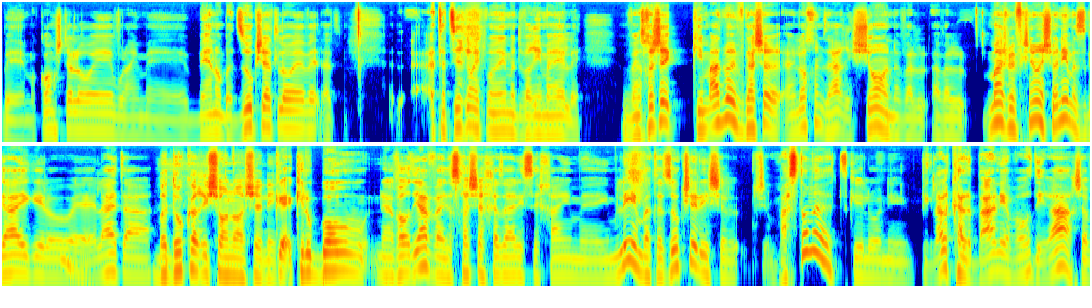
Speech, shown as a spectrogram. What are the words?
במקום שאתה לא אוהב, אולי עם אה, בן או בת זוג שאת לא אוהבת, אתה צריך גם להתמודד עם הדברים האלה. ואני חושב שכמעט במפגש, אני לא זוכר אם זה היה הראשון, אבל, אבל ממש במפגשים הראשונים, אז גיא כאילו mm. העלה את ה... בדוק הראשון או השני. כאילו בואו נעבור דירה, ואני זוכר שאחרי זה היה לי שיחה עם, אה, עם לי, עם בת הזוג שלי, של, של מה זאת אומרת? כאילו, אני, בגלל כלבה אני אעבור דירה? עכשיו,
